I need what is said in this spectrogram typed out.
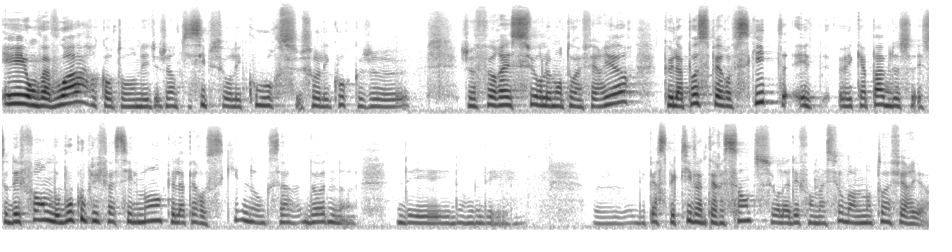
Et on va voir, quand on est, j'anticipe sur les cours, sur les cours que je, je ferai sur le manteau inférieur, que la post-perovskite est, capable de se, se, déforme beaucoup plus facilement que la perovskite, donc ça donne des, donc des, euh, des perspectives intéressantes sur la déformation dans le manteau inférieur.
